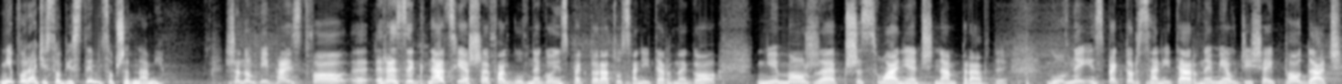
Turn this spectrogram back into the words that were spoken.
nie poradzi sobie z tym, co przed nami. Szanowni Państwo, e, rezygnacja szefa Głównego Inspektoratu Sanitarnego nie może przysłaniać nam prawdy. Główny Inspektor Sanitarny miał dzisiaj podać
